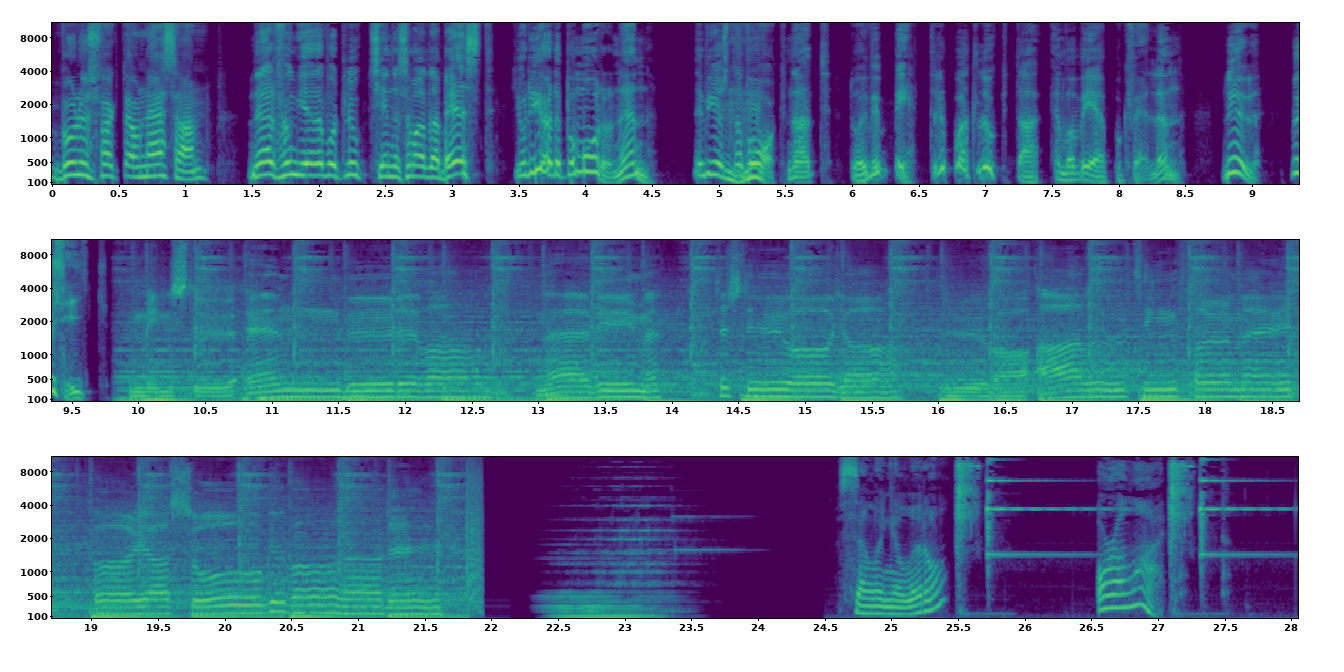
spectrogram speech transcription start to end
Bonusfakta om näsan? När fungerar vårt luktsinne som allra bäst? Jo, det gör det på morgonen. När vi just har vaknat, då är vi bättre på att lukta än vad vi är på kvällen. Nu, musik! Minns du än hur det var när vi möttes du och jag? Du var allting för mig, för jag såg bara dig. Selling a little or a lot?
